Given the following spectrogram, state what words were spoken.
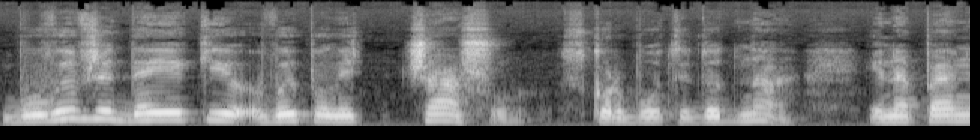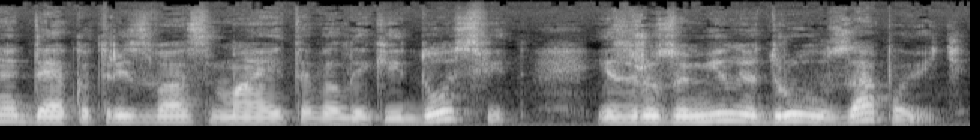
Бо ви вже деякі випили чашу скорботи до дна, і, напевне, декотрі з вас маєте великий досвід і зрозуміли другу заповідь,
